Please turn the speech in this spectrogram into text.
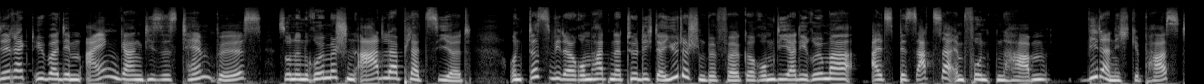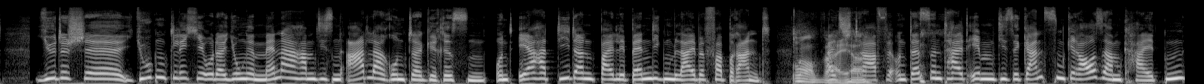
direkt über dem Eingang dieses Tempels so einen römischen Adler platziert. Und das wiederum hat natürlich der jüdischen Bevölkerung, die ja die Römer als Besatzer empfunden haben, wieder nicht gepasst. Jüdische Jugendliche oder junge Männer haben diesen Adler runtergerissen und er hat die dann bei lebendigem Leibe verbrannt Oh, als. Strafe. Und das sind halt eben diese ganzen Grausamkeiten,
